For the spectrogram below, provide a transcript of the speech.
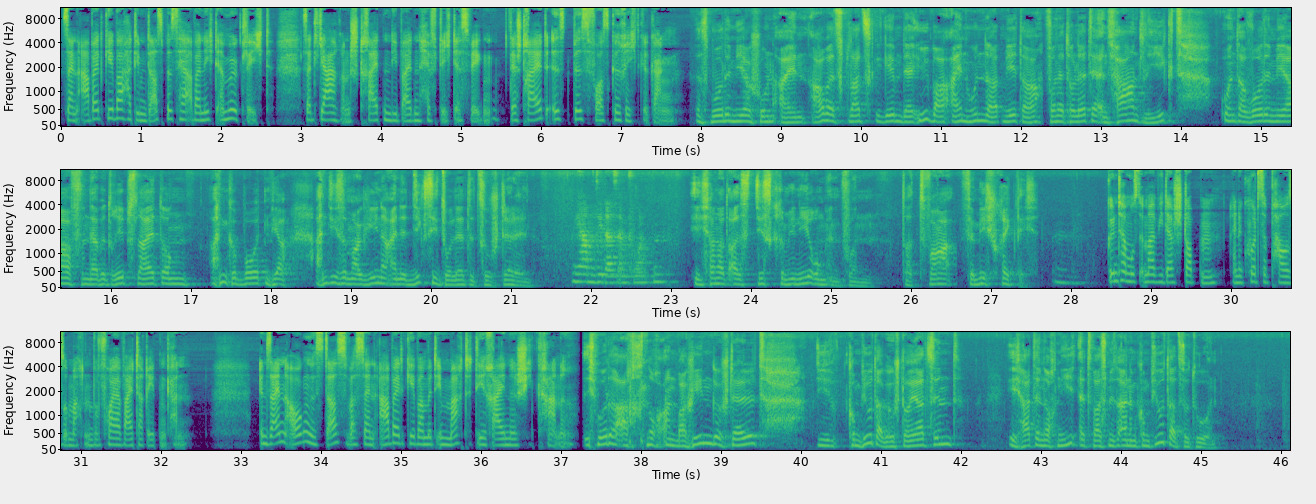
Sein Arbeitgeber hat ihm das bisher aber nicht ermöglicht. Seit Jahren streiten die beiden heftig deswegen. Der Streit ist bis vors Gericht gegangen. Es wurde mir schon ein Arbeitsplatz gegeben, der über 100 Meter von der Toilette entfernt liegt. Und da wurde mir von der Betriebsleitung angeboten, mir an diese Maschine eine Dixie-Toilette zu stellen. Wie haben Sie das empfunden? Ich habe das als Diskriminierung empfunden. Das war für mich schrecklich. Günther muss immer wieder stoppen, eine kurze Pause machen, bevor er weiterreden kann. In seinen Augen ist das, was sein Arbeitgeber mit ihm macht, die reine Schikane. Ich wurde auch noch an Maschinen gestellt, die computergesteuert sind. Ich hatte noch nie etwas mit einem Computer zu tun.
